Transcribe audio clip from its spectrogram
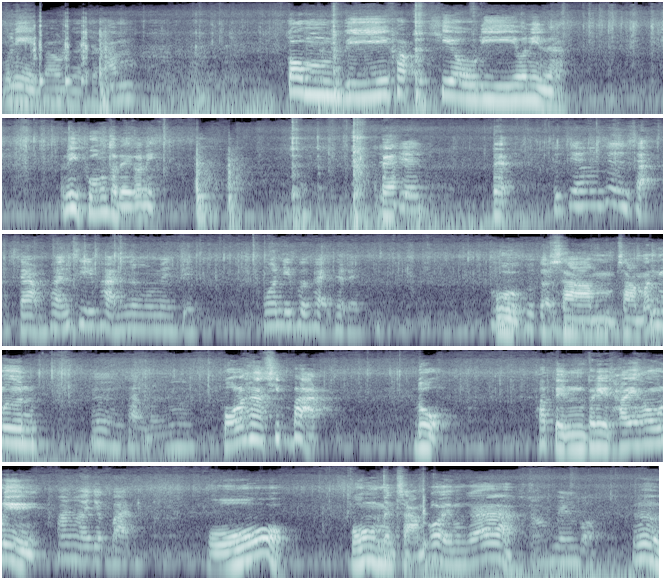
วันนี้เบ้าเหนือจะทำต้มดีครับเคี่ยวดีวันนี้น่ะอันนี้พวงเท่าไหร่ก็นี่ แปะเที่ยแปะทุกเที่ยมันคือสามพันสี่พันหนึ่งมันสิวันนี้เพิ่นขายเท่าไหร่โอ้สามสามพันหมื่นอืมสามพันหนึ่งพวงละห้าสิบบาท โดกถ้าเป็นประเทศไทยเขานี่ห้าร้อยจากบาท โอ้พวงมันสามร้อยมันก็เอาแม่นบอกเออ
